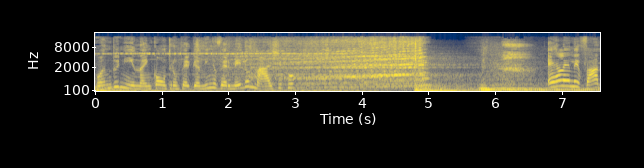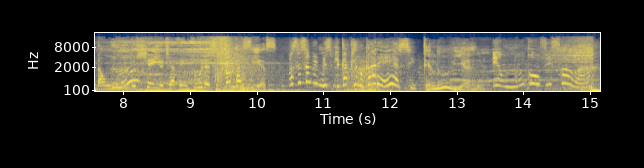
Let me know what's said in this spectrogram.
Quando Nina encontra um pergaminho vermelho mágico, levada a um mundo cheio de aventuras e fantasias. Você sabe me explicar que lugar é esse? Telurian. Eu nunca ouvi falar.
